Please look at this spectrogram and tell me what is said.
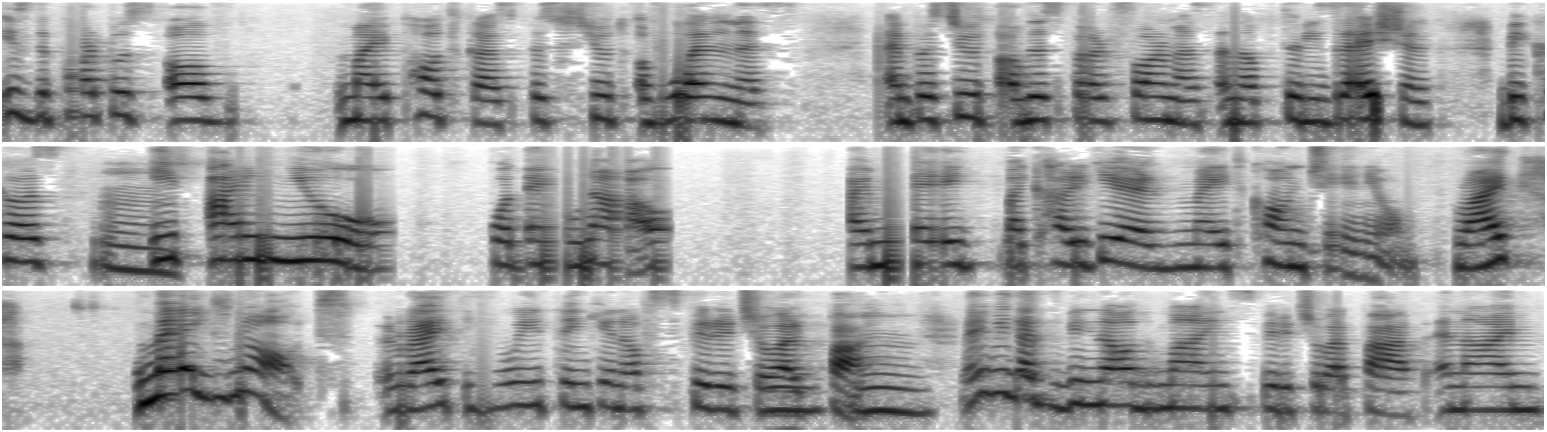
is the purpose of my podcast pursuit of wellness and pursuit of this performance and optimization because mm. if i knew what i know now i made my career made continue right made not right if we're thinking of spiritual mm, path mm. maybe that's been not my spiritual path and i'm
